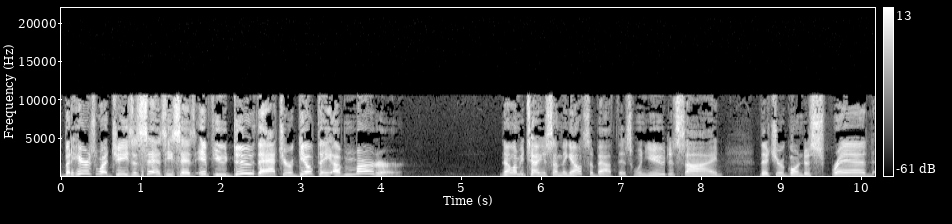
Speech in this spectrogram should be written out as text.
But here's what Jesus says. He says, "If you do that, you're guilty of murder." Now, let me tell you something else about this. When you decide that you're going to spread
